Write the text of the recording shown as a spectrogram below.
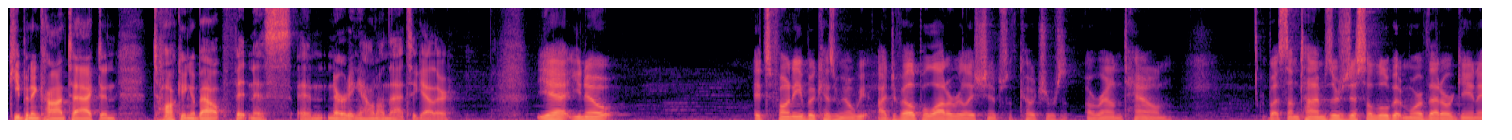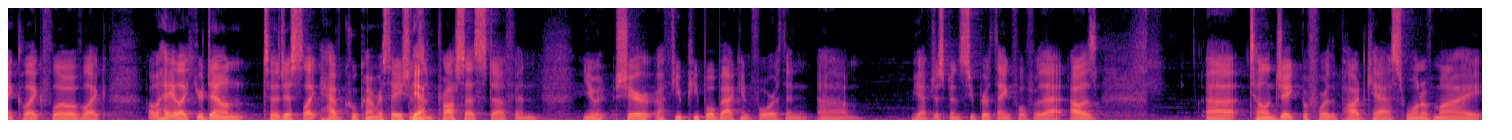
keeping in contact and talking about fitness and nerding out on that together. Yeah, you know, it's funny because you know we I develop a lot of relationships with coaches around town, but sometimes there's just a little bit more of that organic like flow of like, oh hey, like you're down to just like have cool conversations yeah. and process stuff and you know share a few people back and forth and um, yeah, I've just been super thankful for that. I was uh, telling Jake before the podcast, one of my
